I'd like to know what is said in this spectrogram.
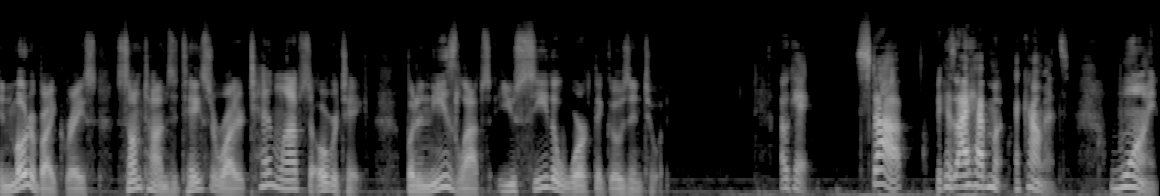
In motorbike race, sometimes it takes a rider 10 laps to overtake, but in these laps, you see the work that goes into it. Okay, stop because I have m- uh, comments. One,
